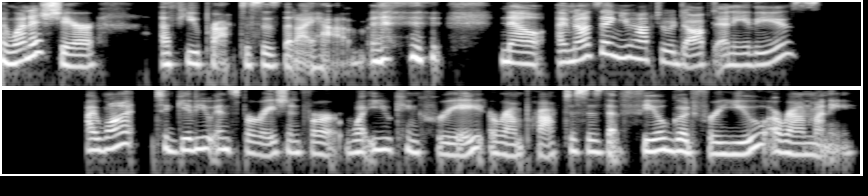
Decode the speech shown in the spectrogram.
I want to share a few practices that I have. now, I'm not saying you have to adopt any of these. I want to give you inspiration for what you can create around practices that feel good for you around money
